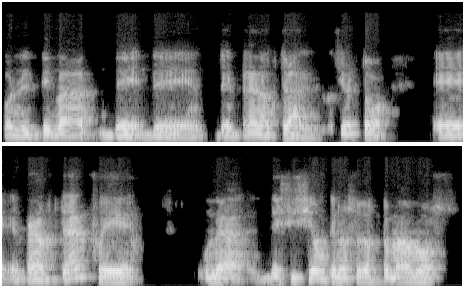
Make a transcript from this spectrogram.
con el tema de, del plan austral, ¿no es cierto? Eh, el plan austral fue una decisión que nosotros tomamos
